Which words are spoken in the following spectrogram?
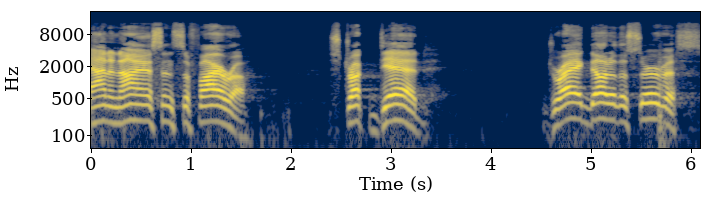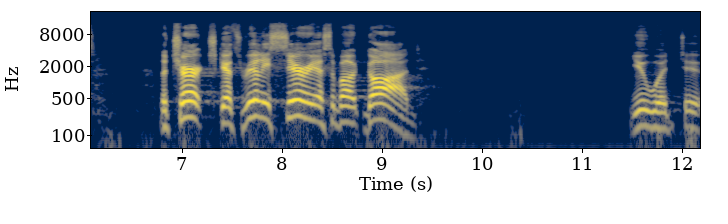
Ananias and Sapphira, struck dead, dragged out of the service. The church gets really serious about God. You would too.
